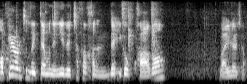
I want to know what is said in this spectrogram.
apparently 때문에 니들 착각하는데 이거 과거 완료죠.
